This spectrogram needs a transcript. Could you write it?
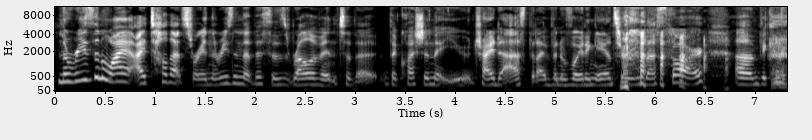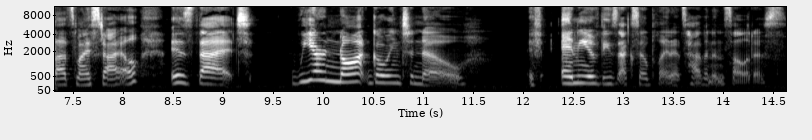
And the reason why I tell that story and the reason that this is relevant to the, the question that you tried to ask that I've been avoiding answering thus far, um, because that's my style, is that we are not going to know if any of these exoplanets have an Enceladus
